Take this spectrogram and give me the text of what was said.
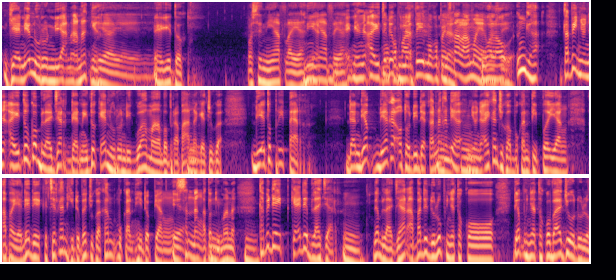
gennya nurun di anak-anaknya. Iya iya iya. iya. Kayak gitu. Pasti niat lah ya. Niat, ya. Nyonya Ai itu Mau dia punya party, mau ke pesta lama ya Walau pasti. enggak, tapi Nyonya Ai itu kok belajar dan itu kayak nurun di gua sama beberapa Hmm. anaknya juga. Dia itu prepare. Dan dia dia kan otodidak karena kan Hmm, dia Nyonya Ai kan juga bukan tipe yang apa ya dia dari kecil kan hidupnya juga kan bukan hidup yang Iya. senang atau gimana. Tapi dia kayak dia belajar. Hmm. Dia belajar apa dia dulu punya toko dia punya toko baju dulu.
